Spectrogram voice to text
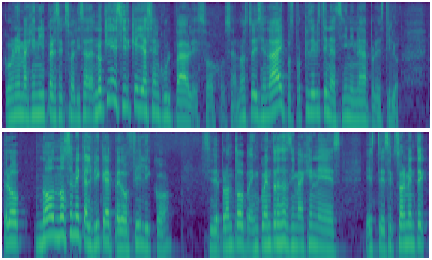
con una imagen hipersexualizada. No quiere decir que ellas sean culpables, ojo. O sea, no estoy diciendo, ay, pues ¿por qué se visten así ni nada por el estilo? Pero no, no se me califica de pedofílico si de pronto encuentro esas imágenes este, sexualmente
